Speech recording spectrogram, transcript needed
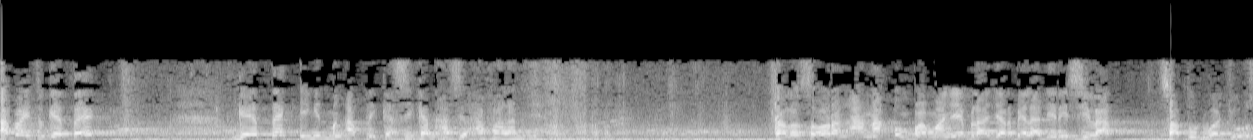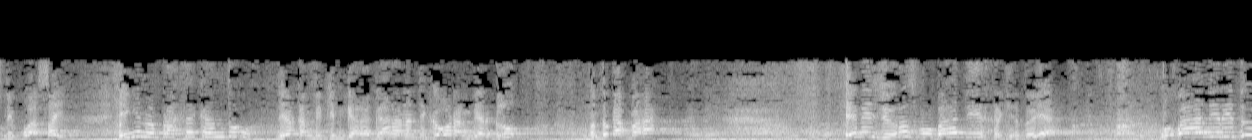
Apa itu getek? Getek ingin mengaplikasikan hasil hafalannya. Kalau seorang anak umpamanya belajar bela diri silat satu dua jurus dikuasai, ingin mempraktekkan tuh, dia akan bikin gara-gara nanti ke orang biar gelut. Untuk apa? Ini jurus mubadir gitu ya. Mubadir itu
